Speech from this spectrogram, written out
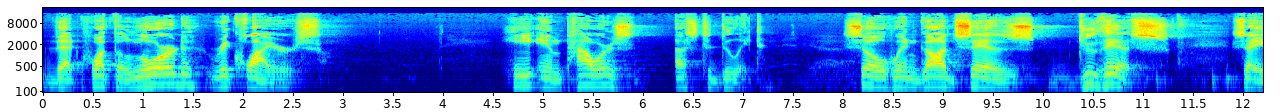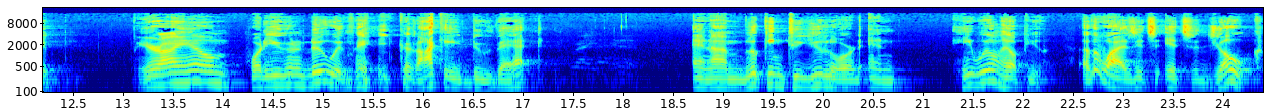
that what the Lord requires, He empowers us to do it. So when God says, do this, say, Here I am. What are you going to do with me? Because I can't do that and I'm looking to you, Lord, and He will help you. Otherwise, it's, it's a joke.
